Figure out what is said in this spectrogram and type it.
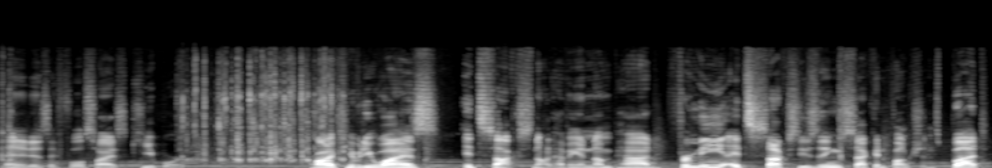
than it is a full-size keyboard. Productivity wise, it sucks not having a numpad. For me, it sucks using second functions, but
